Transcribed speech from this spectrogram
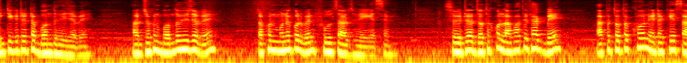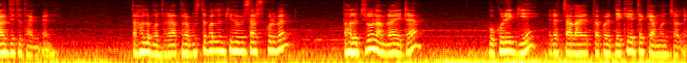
ইন্ডিকেটরটা বন্ধ হয়ে যাবে। আর যখন বন্ধ হয়ে যাবে, তখন মনে করবেন ফুল চার্জ হয়ে গেছে। সো এটা যতক্ষণ লাফাতে থাকবে, আপনি ততক্ষণ এটাকে চার্জ দিতে থাকবেন। তাহলে বন্ধুরা, আপনারা বুঝতে পারলেন কীভাবে সার্চ করবেন? তাহলে চলুন আমরা এটা পুকুরে গিয়ে এটা চালাই তারপরে দেখে এটা কেমন চলে।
